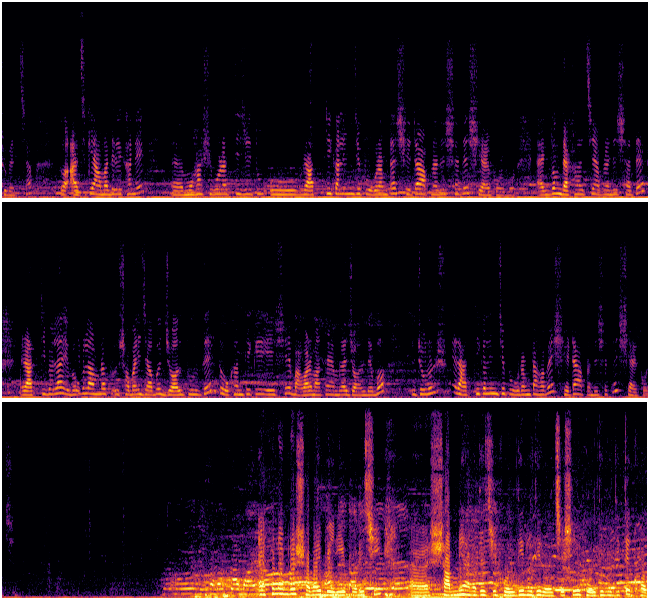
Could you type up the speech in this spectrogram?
শুভেচ্ছা। তো আজকে আমাদের এখানে মহাশিবরাত্রি যেহেতু রাত্রিকালীন যে প্রোগ্রামটা, সেটা আপনাদের সাথে শেয়ার করব। একদম দেখা হচ্ছে আপনাদের সাথে রাত্রিবেলা এবং এবেলা আমরা সবাই যাব জল তুলতে। তো ওখান থেকে এসে বাবার মাথায় আমরা জল দেব। তো চলুন রাত্রিকালীন যে প্রোগ্রামটা হবে, সেটা আপনাদের সাথে শেয়ার করছি। এখন আমরা সবাই বেরিয়ে পড়েছি সামনে আমাদের যে হলদি নদী রয়েছে, সেই হলদি নদীতে ঘর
